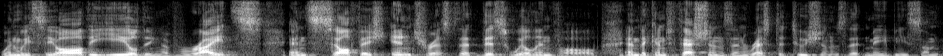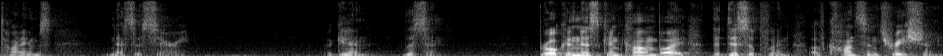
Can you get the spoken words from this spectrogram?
when we see all the yielding of rights and selfish interest that this will involve, and the confessions and restitutions that may be sometimes necessary. Again, listen. Brokenness can come by the discipline of concentration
